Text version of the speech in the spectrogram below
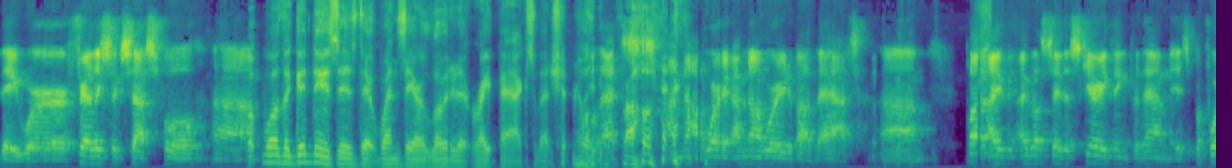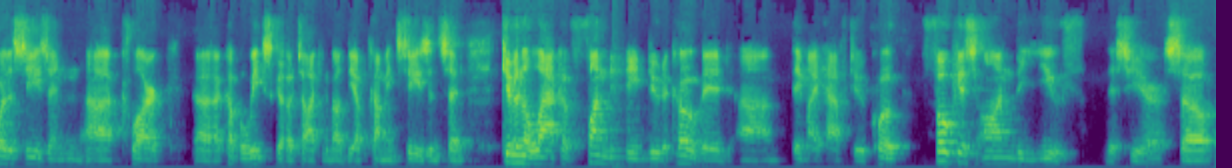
they were fairly successful. Um, Well, the good news is that Wednesday are loaded at right back, so that shouldn't really well, be a problem. I'm not worried. I'm not worried about that. Um, but I, I will say the scary thing for them is before the season, uh, Clarke uh, a couple weeks ago talking about the upcoming season said, given the lack of funding due to COVID, um, they might have to quote focus on the youth this year. So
